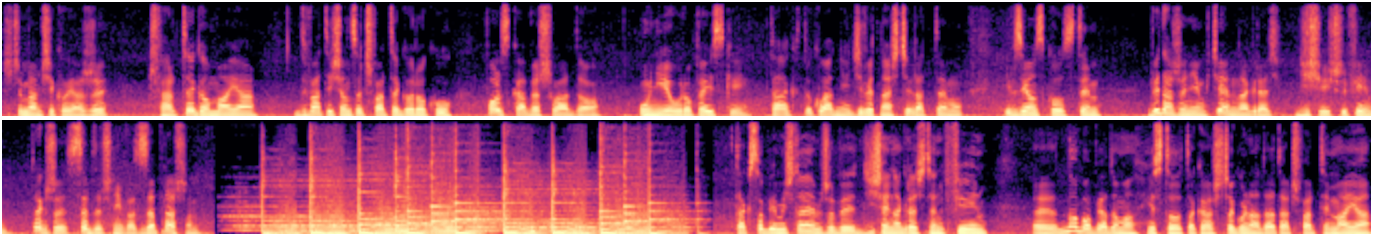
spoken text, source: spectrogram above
Z czym Wam się kojarzy? 4 maja 2004 roku Polska weszła do Unii Europejskiej. Tak, dokładnie, 19 lat temu. I w związku z tym wydarzeniem chciałem nagrać dzisiejszy film. Także serdecznie Was zapraszam. Tak sobie myślałem, żeby dzisiaj nagrać ten film, e, no bo wiadomo, jest to taka szczególna data, 4 maja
